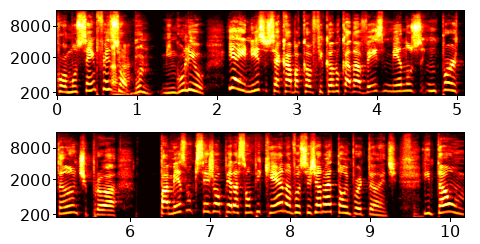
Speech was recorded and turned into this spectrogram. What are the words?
como sempre fez assim, ó, bum, me engoliu. E aí nisso você acaba ficando cada vez menos importante para mesmo que seja uma operação pequena, você já não é tão importante. Sim. Então,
